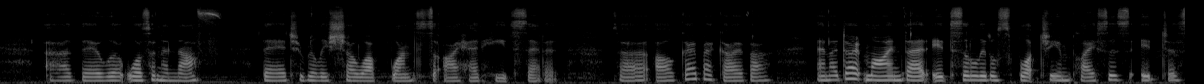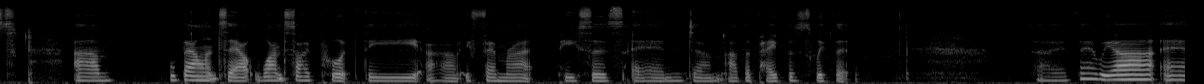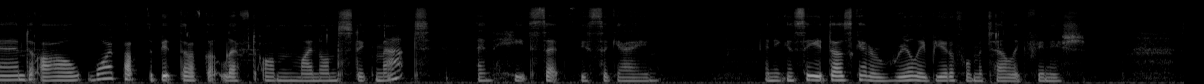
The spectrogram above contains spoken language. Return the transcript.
uh, there wasn't enough there to really show up once I had heat set it so I'll go back over and I don't mind that it's a little splotchy in places. It just um, will balance out once I put the uh, ephemera pieces and um, other papers with it. So there we are and I'll wipe up the bit that I've got left on my non-stick mat and heat set this again. And you can see it does get a really beautiful metallic finish.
